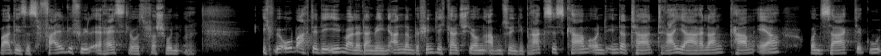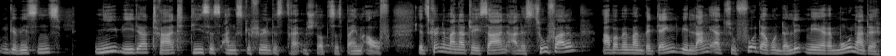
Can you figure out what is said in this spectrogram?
war dieses Fallgefühl restlos verschwunden. Ich beobachtete ihn, weil er dann wegen anderen Befindlichkeitsstörungen ab und zu in die Praxis kam und in der Tat drei Jahre lang kam er und sagte guten Gewissens, Nie wieder trat dieses Angstgefühl des Treppensturzes bei ihm auf. Jetzt könnte man natürlich sagen, alles Zufall, aber wenn man bedenkt, wie lang er zuvor darunter litt, mehrere Monate,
